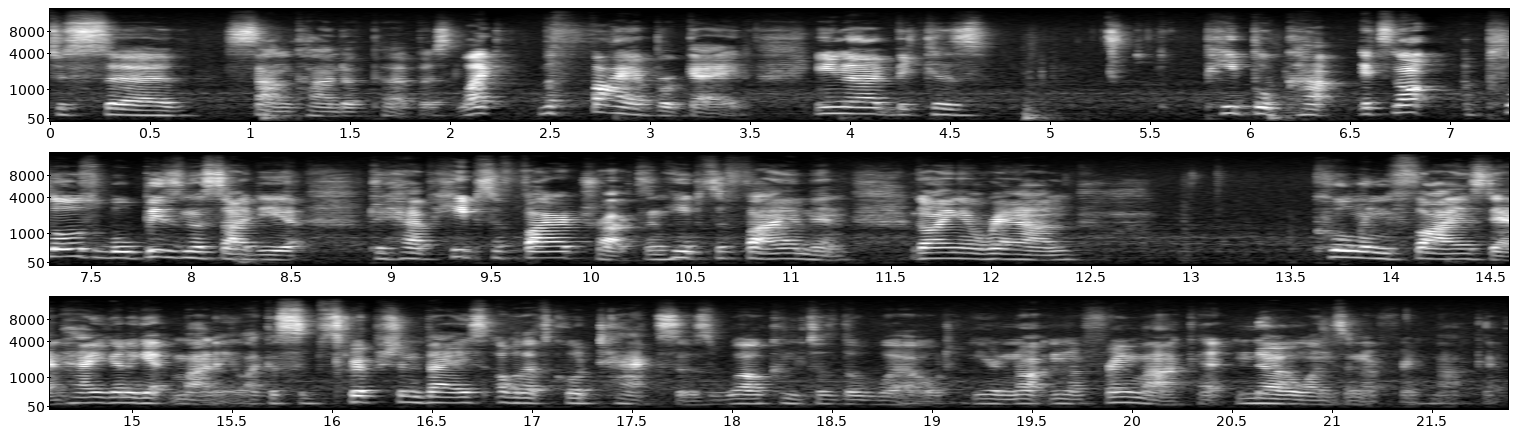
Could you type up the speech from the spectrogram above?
to serve some kind of purpose. Like the fire brigade, you know, because people can't, it's not a plausible business idea to have heaps of fire trucks and heaps of firemen going around cooling fires down, how are you going to get money? Like a subscription base? Oh, that's called taxes. Welcome to the world. You're not in a free market. No one's in a free market.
